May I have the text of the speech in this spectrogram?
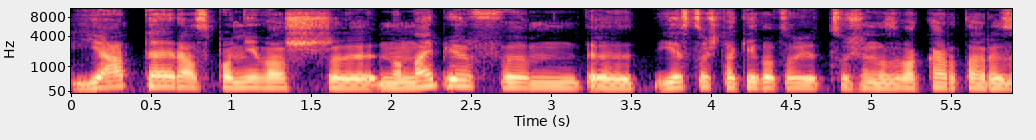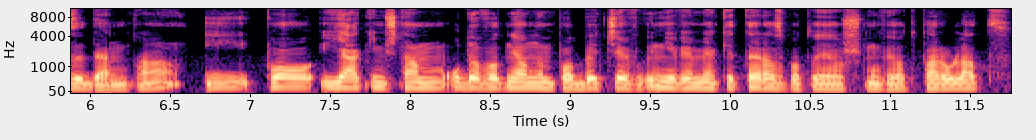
ja teraz, ponieważ no najpierw jest coś takiego, co, co się nazywa karta rezydenta i po jakimś tam udowodnionym pobycie, w, nie wiem jakie teraz, bo to ja już mówię od paru lat,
